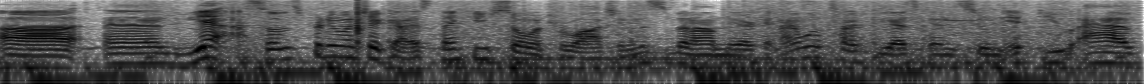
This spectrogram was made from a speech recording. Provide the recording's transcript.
Uh, and yeah, so that's pretty much it, guys. Thank you so much for watching. This has been Omniarch, and I will talk to you guys again soon. If you have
